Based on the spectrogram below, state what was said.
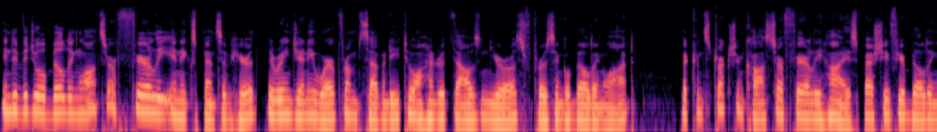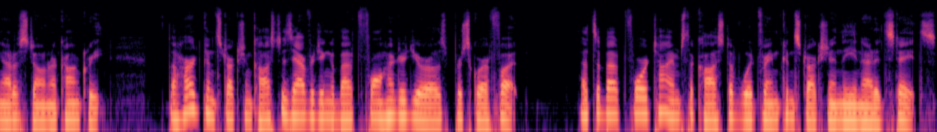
Individual building lots are fairly inexpensive here. They range anywhere from 70 to 100,000 euros for a single building lot, but construction costs are fairly high, especially if you're building out of stone or concrete. The hard construction cost is averaging about 400 euros per square foot. That's about four times the cost of wood frame construction in the United States.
